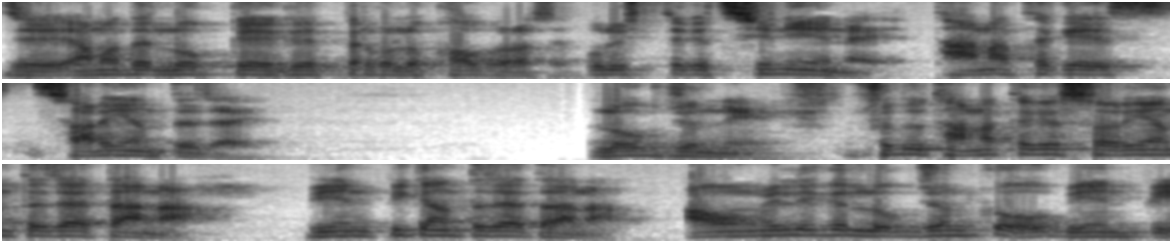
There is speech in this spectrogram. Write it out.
যে আমাদের লোককে গ্রেপ্তার করলে খবর আছে, পুলিশ থেকে ছিনিয়ে নেয়, থানা থেকে সারিয়ে আনতে যায় লোকজন নিয়ে। শুধু থানা থেকে সরিয়ে আনতে যায় তা না বিএনপিকে আনতে যায় তা না, আওয়ামী লীগের লোকজনকেও বিএনপি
